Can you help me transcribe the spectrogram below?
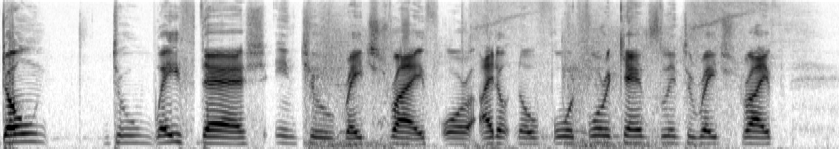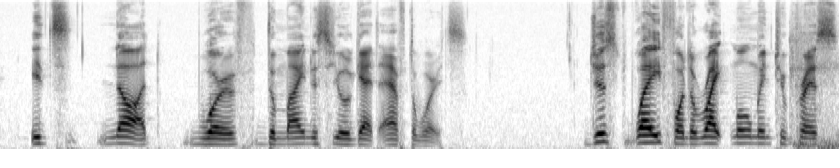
don't do wave dash into rage drive or I don't know forward forward cancel into rage drive. It's not worth the minus you'll get afterwards just wait for the right moment to press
